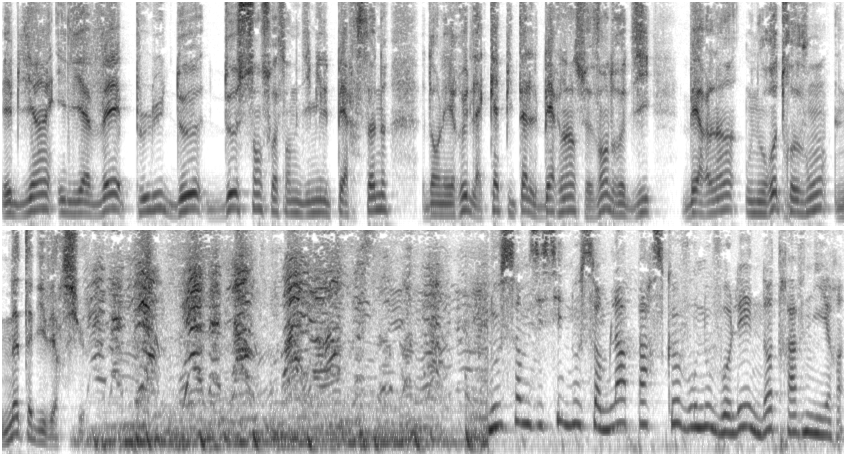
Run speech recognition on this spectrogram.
eh bien, il y avait plus de 270 000 personnes dans les rues de la capitale Berlin ce vendredi. Berlin où nous retrouvons Nathalie Versieux. Nous sommes ici, nous sommes là parce que vous nous volez notre avenir.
